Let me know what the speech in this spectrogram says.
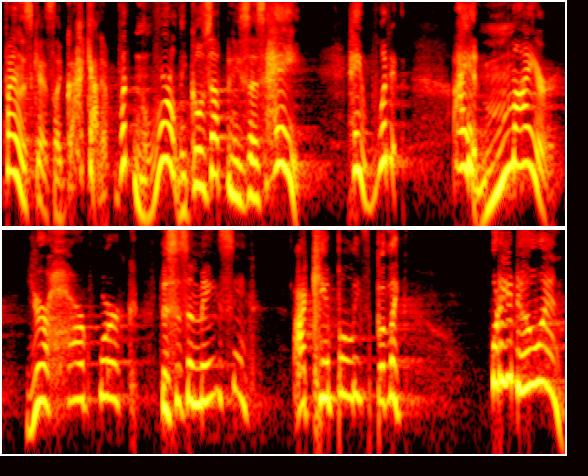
Finally, this guy's like, I got it. What in the world? He goes up and he says, hey, Hey, what? I admire your hard work. This is amazing. I can't believe, but like, what are you doing?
